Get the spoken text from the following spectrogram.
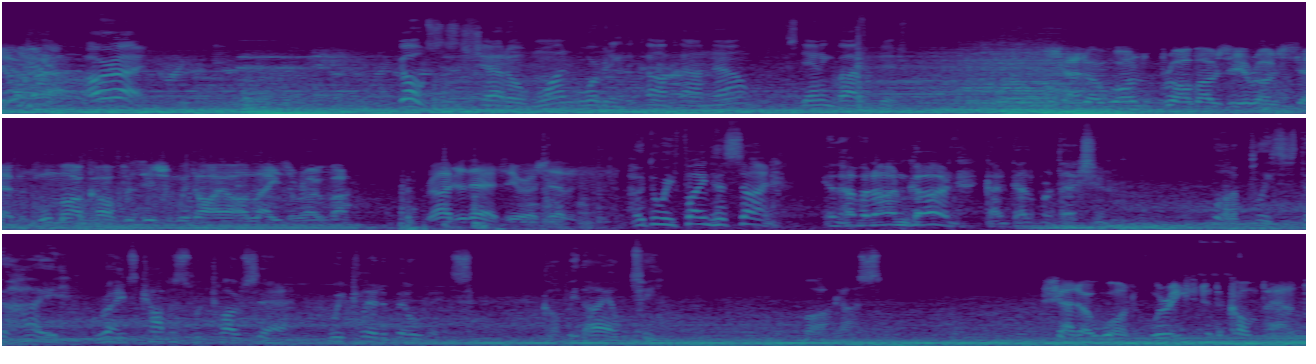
Yeah, yeah. All right. Ghost, this is Shadow 1, orbiting the compound now, standing by for visual. Shadow 1, Bravo 07. We'll mark our position with IR laser, over. Roger that, 07. How do we find Hassan? He'll have an armed guard. Cartel protection. A lot of places to hide. Rames covers with close air. We clear the buildings. Copy the ILT. Mark us. Shadow 1, we're east of the compound.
